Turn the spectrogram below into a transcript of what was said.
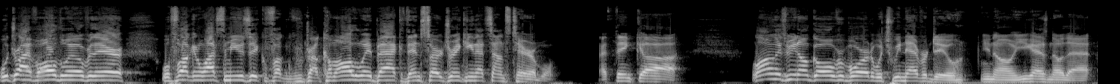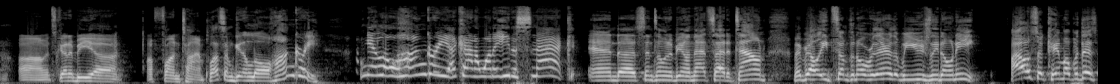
we'll drive all the way over there, we'll fucking watch the music, we'll fucking come all the way back, then start drinking. That sounds terrible. I think, uh, long as we don't go overboard, which we never do, you know, you guys know that. Um, it's gonna be a, a fun time. Plus, I'm getting a little hungry. I'm getting a little hungry. I kind of want to eat a snack. And uh, since I'm to be on that side of town, maybe I'll eat something over there that we usually don't eat. I also came up with this.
